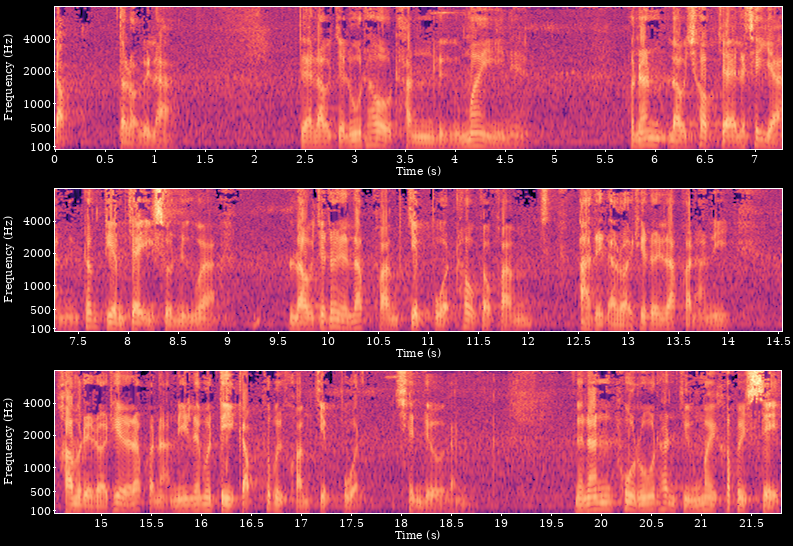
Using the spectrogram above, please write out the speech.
กลับตลอดเวลา แต่เราจะรู้เท่าทันหรือไม่เนี่ย เพราะนั้นเราชอบใจอะไรสักอย่างหนึ่ง ต้องเตรียมใจอีกส่วนหนึ่งว่า เราจะได้รับความเจ็บปวดเท่ากับความอร่อยอร่อยที่ได้รับขณะนี้ความอร่อยอร่อยที่ได้รับขณะนี้ แล้วมันตีกลับก็เป็นความเจ็บปวด เช่นเดียวกัน ดังนั้นผู้รู้ท่านจึงไม่เข้าไปเสพ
